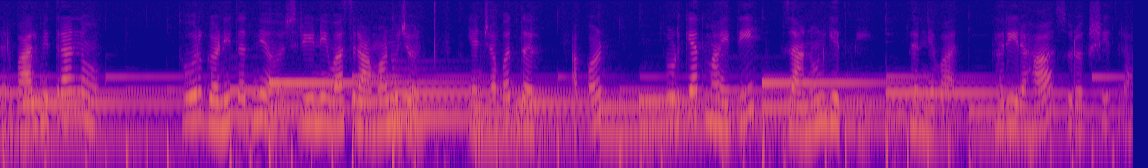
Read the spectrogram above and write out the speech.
तर बालमित्रांनो थोर गणितज्ञ श्रीनिवास रामानुजन यांच्याबद्दल आपण थोडक्यात माहिती जाणून घेतली. धन्यवाद. घरी रहा सुरक्षित रहा.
